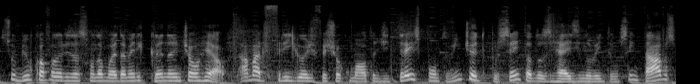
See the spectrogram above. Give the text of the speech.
subiu com a valorização da moeda americana ante ao real. A Marfrig hoje fechou com uma alta de 3,28% a R$ 12,91.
